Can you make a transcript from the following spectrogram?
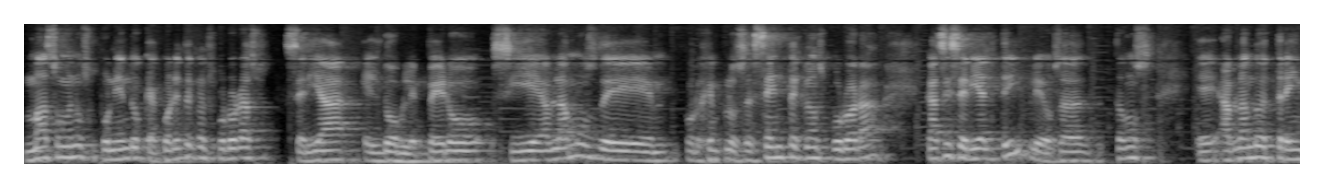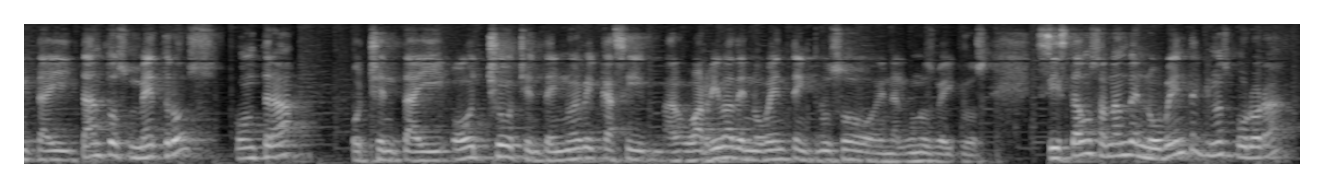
más o menos suponiendo que a 40 km por hora sería el doble, pero si hablamos de, por ejemplo, 60 km por hora, casi sería el triple. O sea, estamos eh, hablando de treinta y tantos metros contra 88, 89, casi o arriba de 90 incluso en algunos vehículos. Si estamos hablando de 90 kilómetros por hora,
